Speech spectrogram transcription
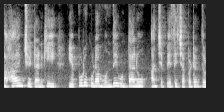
సహాయం చేయటానికి ఎప్పుడూ కూడా ముందే ఉంటాను అని చెప్పేసి చెప్పడంతో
